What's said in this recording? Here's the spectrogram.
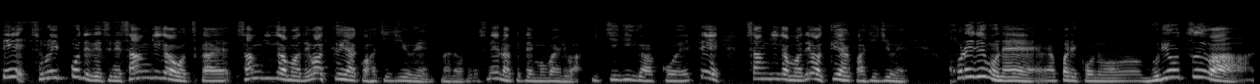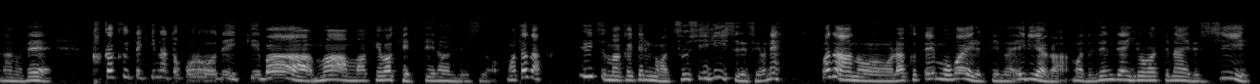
で、その一方でですね、3ギガを使え、3ギガまでは980円となるわけですね。楽天モバイルは。1ギガ超えて、3ギガまでは980円。これでもね、やっぱりこの無料通話なので、価格的なところでいけば、まあ負けは決定なんですよ。まあただ、唯一負けてるのが通信品質ですよね。まだあの、楽天モバイルっていうのはエリアがまだ全然広がってないですし、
